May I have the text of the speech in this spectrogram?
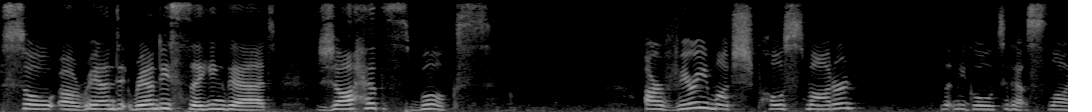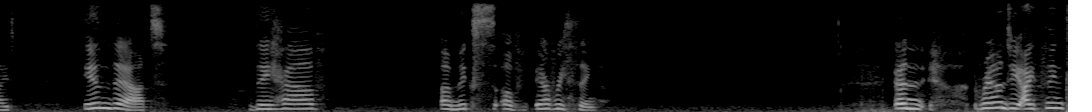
so uh, Rand, Randy's saying that Jahiz's books are very much postmodern let me go to that slide. In that, they have a mix of everything. And Randy, I think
